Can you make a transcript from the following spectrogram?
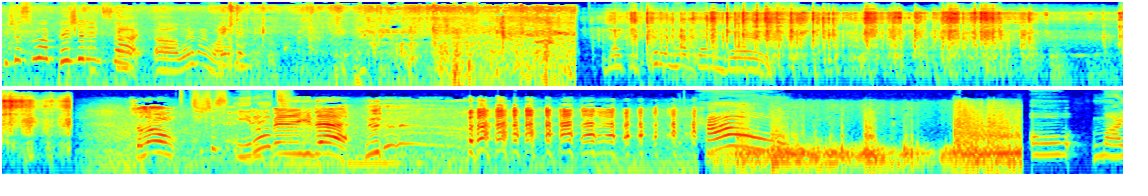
You just threw a pigeon inside. Uh, what am I watching? Like it couldn't have gotten worse. Salão, Did you just eat it? Benigda. How? Oh my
